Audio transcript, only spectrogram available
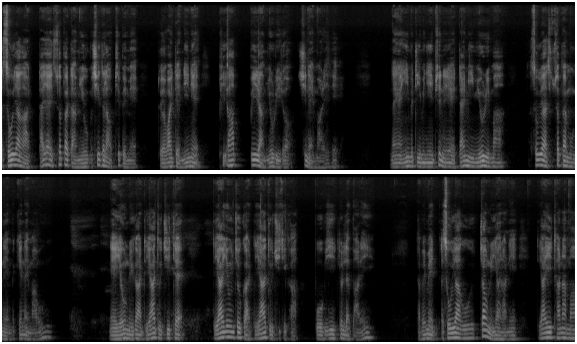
အစိုးရကဓာတ်ရိုက်ဆွတ်ပတ်တာမျိုးမရှိသလောက်ဖြစ်ပေမဲ့တွေ့ဝိုက်တဲ့နည်းနဲ့ဖိအားပေးတာမျိုးတွေတော့ရှိနိုင်ပါတယ်တဲ့။နိုင်ငံကြီးမတည်မငြိမ်ဖြစ်နေတဲ့တိုင်းပြည်မျိုးတွေမှာအစိုးရဆွတ်ဖက်မှုနဲ့မကင်းနိုင်ပါဘူး။နေရုံတွေကတရားသူကြီးတက် တရားရုံးချုပ်ကတရားသူကြီးတွေကပိုပြီးလွတ်လပ်ပါတယ်။ဒါပေမဲ့အစိုးရကိုကြောက်နေရတာနဲ့တရားရေးဌာနမှာ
